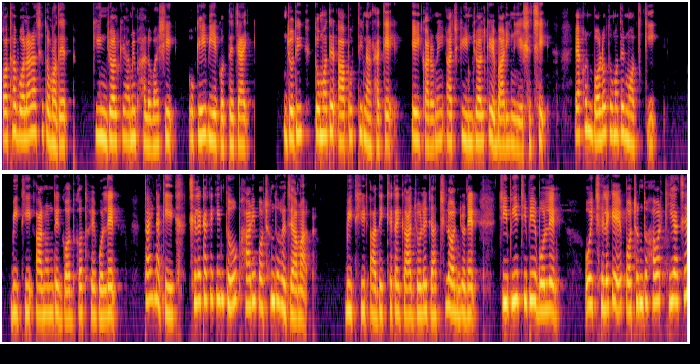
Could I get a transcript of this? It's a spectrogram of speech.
কথা বলার আছে তোমাদের। কিঞ্জলকে আমি ভালোবাসি, ওকেই বিয়ে করতে চাই। যদি তোমাদের আপত্তি না থাকে, এই কারণেই আজ কিঞ্জলকে বাড়ি নিয়ে এসেছি। এখন বলো তোমাদের মত কি? বিথি আনন্দে গদগদ হয়ে বললেন, তাই নাকি? ছেলেটাকে কিন্তু ভারী পছন্দ হয়েছে আমার। বিথির আদিক্ষেতায় গা জ্বলে যাচ্ছিল অঞ্জনের। চিবিয়ে চিবিয়ে বললেন, ওই ছেলেকে পছন্দ হওয়ার কি আছে?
